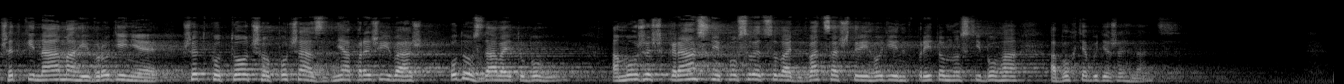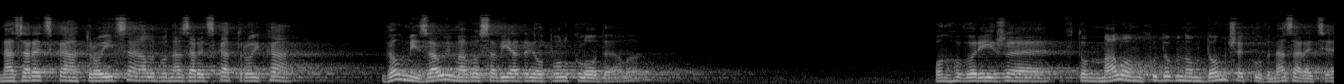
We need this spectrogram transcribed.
všetky námahy v rodine, všetko to, čo počas dňa prežíváš, odovzdávaj tu Bohu. A môžeš krásne posvedcovať 24 hodín v prítomnosti Boha a Boh ťa bude žehnať. Nazarecká trojica alebo Nazarecká trojka Veľmi zaujímavo sa vyjadril Paul Claudel. On hovorí, že v tom malom chudobnom domčeku v Nazarete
